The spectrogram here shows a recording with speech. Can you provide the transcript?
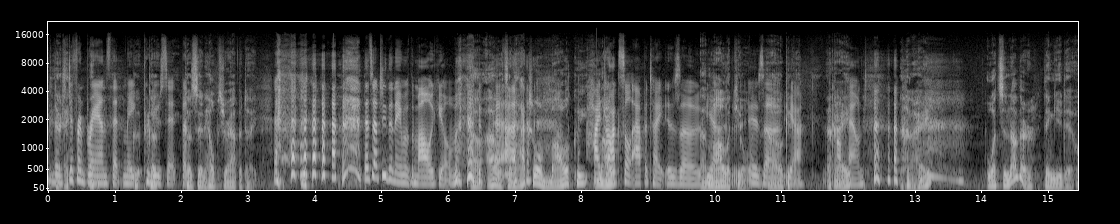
There's different brands that make produce it, but because it helps your appetite. that's actually the name of the molecule. Oh, oh, it's an actual molecule. Hydroxyl appetite is a, A yeah, molecule. Is a Oh, okay. yeah All right. compound. All right. What's another thing you do?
